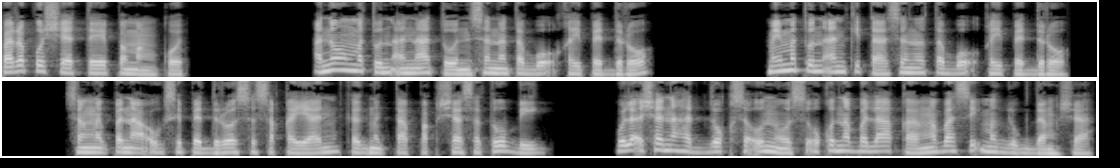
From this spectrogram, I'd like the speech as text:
Para po siyete pamangkot. Ano ang matun-an naton sa natabo kay Pedro? May matun-an kita sa natabo kay Pedro. Sang nagpanaog si Pedro sa sakayan kag nagtapak siya sa tubig, wala siya nahadlok sa unos o kung nabalaka nga basi maglugdang siya.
